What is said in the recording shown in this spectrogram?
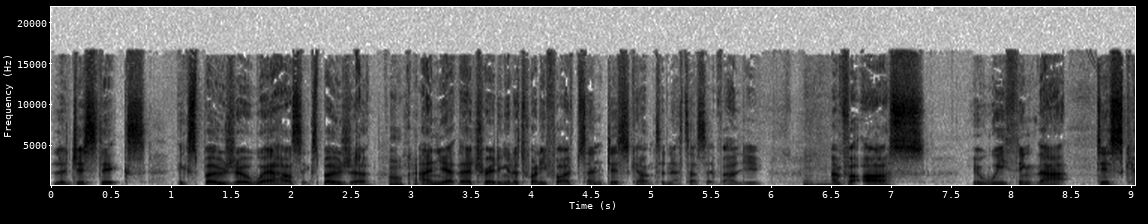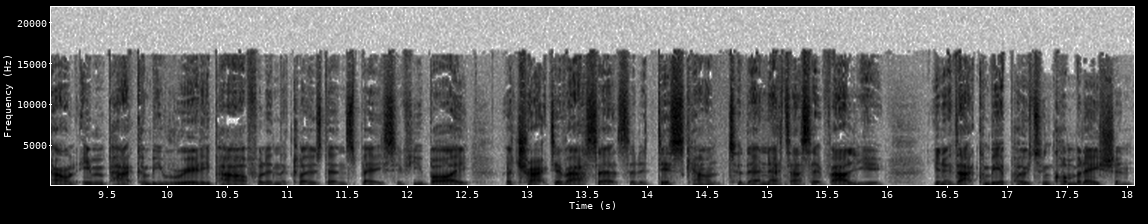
logistics exposure, warehouse exposure, Okay. and yet they're trading at a 25% discount to net asset value. Mm-hmm. And for us, you know, we think that discount impact can be really powerful in the closed end space. If you buy attractive assets at a discount to their net asset value, you know, that can be a potent combination.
